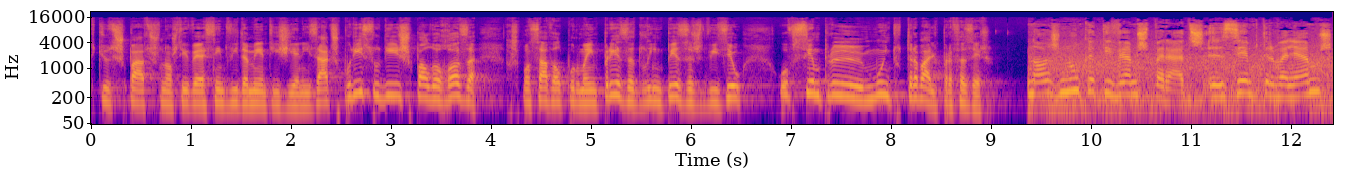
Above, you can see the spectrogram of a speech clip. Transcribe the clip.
de que os espaços não estivessem devidamente higienizados. Por isso, diz Paulo Rosa, responsável por uma empresa de limpezas de Viseu, houve sempre muito trabalho para fazer. Nós nunca tivemos parados, eh, sempre trabalhamos,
